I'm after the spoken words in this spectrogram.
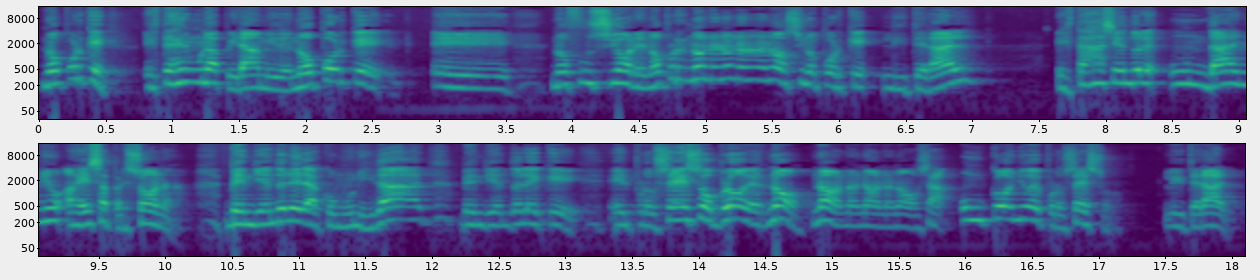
No porque estés en una pirámide, no porque eh, no funcione, no, porque, no, no, no, no, no, no, sino porque literal estás haciéndole un daño a esa persona, vendiéndole la comunidad, vendiéndole que el proceso, brother, no, no, no, no, no, no, o sea, un coño de proceso, literal.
